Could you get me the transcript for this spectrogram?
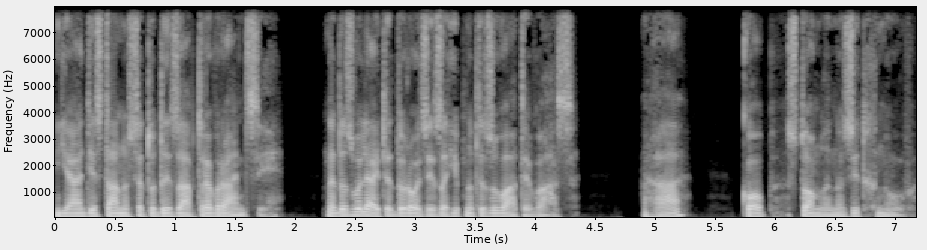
Я дістануся туди завтра вранці. Не дозволяйте дорозі загіпнотизувати вас. Га? Коп стомлено зітхнув.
